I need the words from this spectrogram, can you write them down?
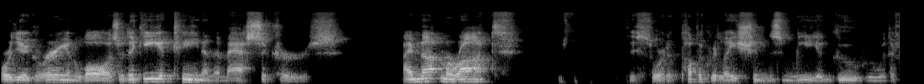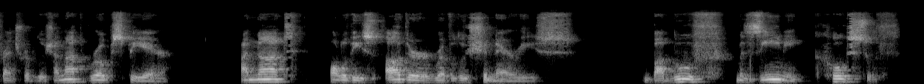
or the agrarian laws or the guillotine and the massacres. I'm not Marat this sort of public relations media guru with the French Revolution. I'm not Robespierre. I'm not all of these other revolutionaries, Babeuf, Mazzini, Kossuth,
